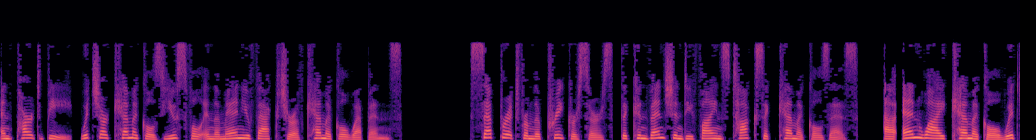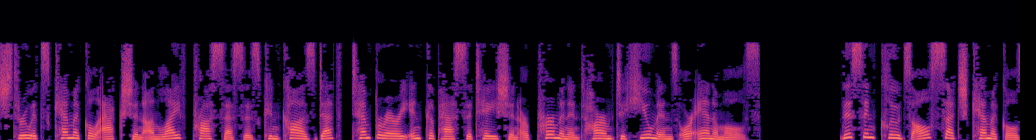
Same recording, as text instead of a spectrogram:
and Part B, which are chemicals useful in the manufacture of chemical weapons. Separate from the precursors, the convention defines toxic chemicals as a NY chemical which through its chemical action on life processes can cause death, temporary incapacitation or permanent harm to humans or animals. This includes all such chemicals,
